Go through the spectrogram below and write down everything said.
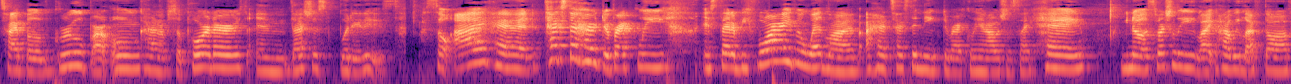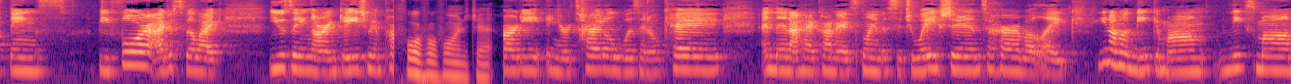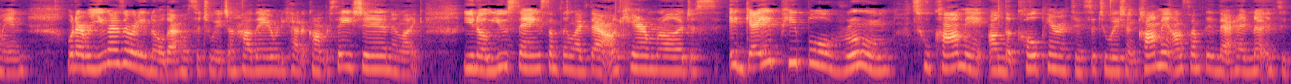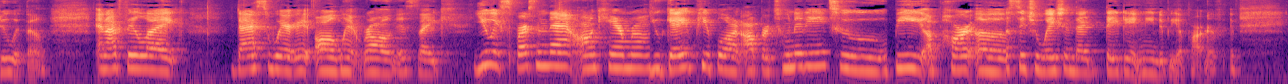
type of group, our own kind of supporters, and that's just what it is. So I had texted her directly instead of before I even went live, I had texted Neek directly and I was just like, hey, you know, especially like how we left off things before. I just feel like using our engagement four four four in the chat party and your title wasn't okay and then i had kind of explained the situation to her about like you know how Neek and mom Neek's mom and whatever you guys already know that whole situation how they already had a conversation and like you know you saying something like that on camera just it gave people room to comment on the co-parenting situation comment on something that had nothing to do with them and i feel like that's where it all went wrong. It's like you expressing that on camera, you gave people an opportunity to be a part of a situation that they didn't need to be a part of.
